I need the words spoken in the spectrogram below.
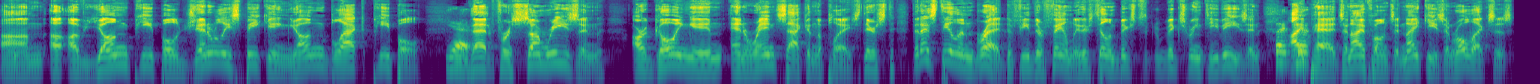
Um, of young people, generally speaking, young black people Yes. that for some reason are going in and ransacking the place. They're st- they're not stealing bread to feed their family. They're stealing big big screen TVs and But- but- iPads and iPhones and Nikes and Rolexes.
